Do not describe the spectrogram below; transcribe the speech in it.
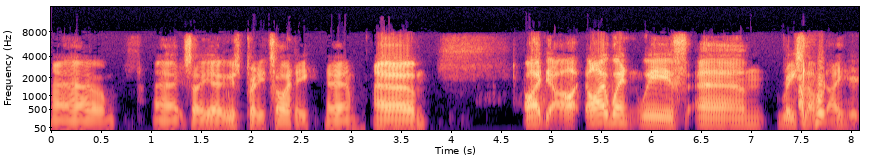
Um, uh, so yeah, it was pretty tidy. Yeah. Um, I, I I went with um, Reese Loveday.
